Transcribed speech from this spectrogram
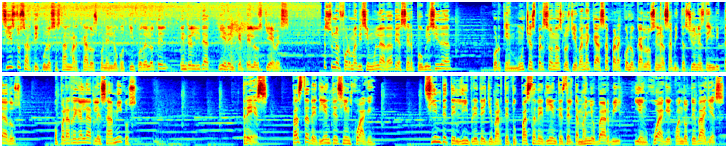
Si estos artículos están marcados con el logotipo del hotel, en realidad quieren que te los lleves. Es una forma disimulada de hacer publicidad, porque muchas personas los llevan a casa para colocarlos en las habitaciones de invitados o para regalarles a amigos. 3. Pasta de dientes y enjuague. Siéntete libre de llevarte tu pasta de dientes del tamaño Barbie y enjuague cuando te vayas.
